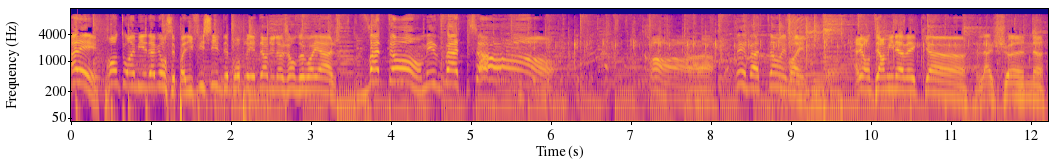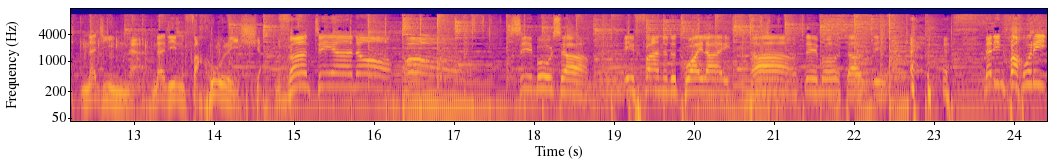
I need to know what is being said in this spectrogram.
Allez, prends-toi un billet d'avion, c'est pas difficile, t'es propriétaire d'une agence de voyage. Va-t'en, mais va-t'en Oh là, mais va-t'en Ibrahim Allez, on termine avec euh, la jeune Nadine, Nadine Fahouri, 21 ans. Oh C'est beau ça. Et fan de Twilight. Ah, c'est beau ça aussi. Nadine Fahouri,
